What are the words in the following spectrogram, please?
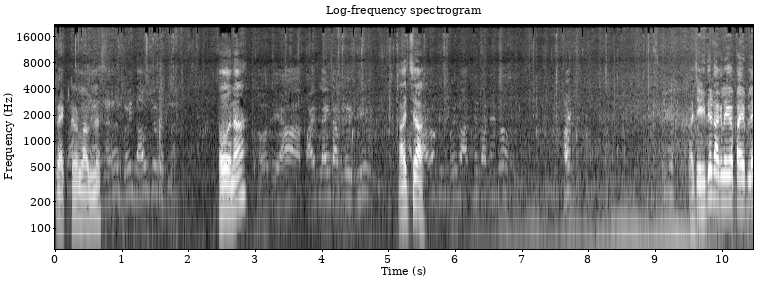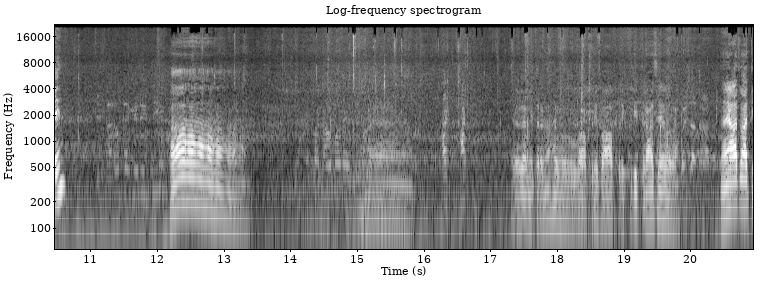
ट्रॅक्टर लावलेलं. हो ना? अच्छा. अच्छा इथे टाकले का पाईपलाईन हा दररोज हा हा हा हा हा. हा. हे बघा मित्रांनो हे बघा, बापरे बापरे किती त्रास आहे बघा. नाही आत आत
